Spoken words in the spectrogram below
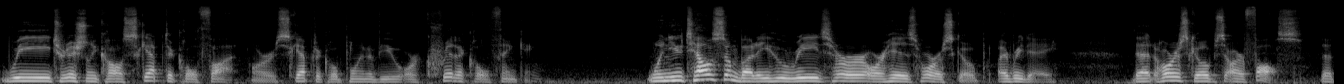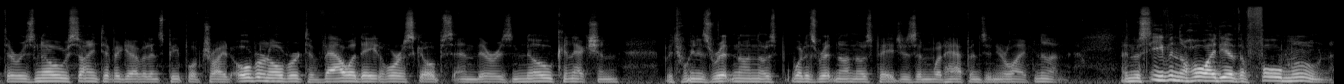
we traditionally call skeptical thought or skeptical point of view or critical thinking. When you tell somebody who reads her or his horoscope every day that horoscopes are false, that there is no scientific evidence, people have tried over and over to validate horoscopes, and there is no connection between is written on those, what is written on those pages and what happens in your life. None. And this, even the whole idea of the full moon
